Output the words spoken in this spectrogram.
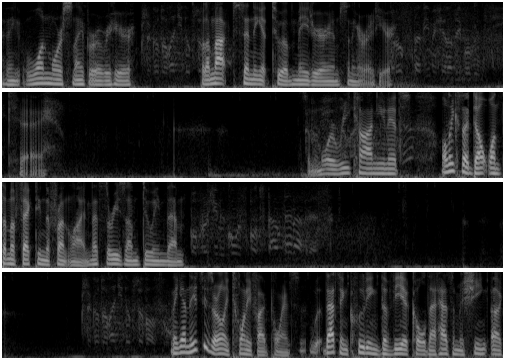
I think one more sniper over here. But I'm not sending it to a major area. I'm sending it right here. Okay. Some more recon units. Only because I don't want them affecting the front line. That's the reason I'm doing them. And again, these dudes are only 25 points. That's including the vehicle that has a machine, a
